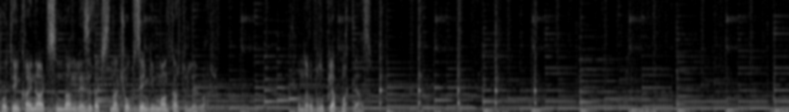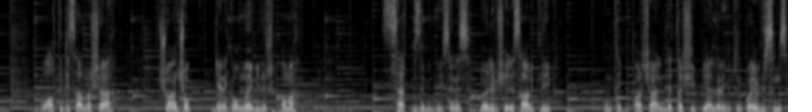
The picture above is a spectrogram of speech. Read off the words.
protein kaynağı açısından, lezzet açısından çok zengin mantar türleri var. Bunları bulup yapmak lazım. Bu alttaki sarmaşığa şu an çok gerek olmayabilir ama sert bir zemindeyseniz böyle bir şeyle sabitleyip bunu tek bir parça halinde taşıyıp bir yerlere götürüp koyabilirsiniz.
